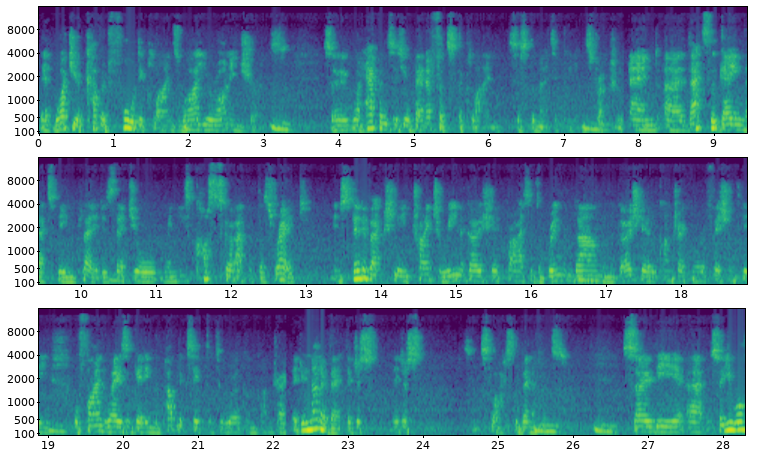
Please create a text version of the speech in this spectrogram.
that what you're covered for declines while you're on insurance. Mm. So what happens is your benefits decline systematically and mm. structurally, and uh, that's the game that's being played. Is that your when these costs go up at this rate, instead of actually trying to renegotiate prices or bring them down or negotiate a contract more efficiently mm. or find ways of getting the public sector to work on contract, they do none of that. They just they just slice the benefits. Mm. mm. So the uh, so you will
